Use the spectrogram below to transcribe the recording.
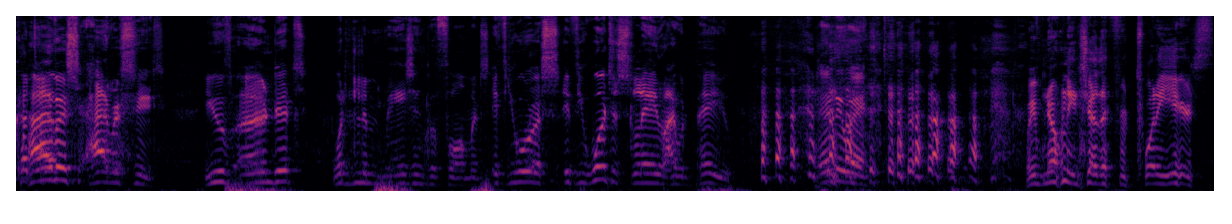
Cut Have the- a, s- have a seat. You've earned it. What an amazing performance. If you were a, s- if you weren't a slave, I would pay you. anyway, We've known each other for 20 years.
